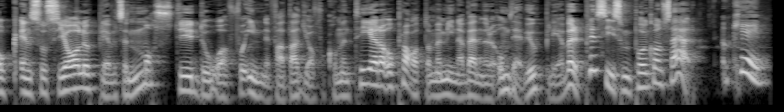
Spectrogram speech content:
Och en social upplevelse måste ju då få innefatta att jag får kommentera och prata med mina vänner om det vi upplever. Precis som på en konsert. Okej,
